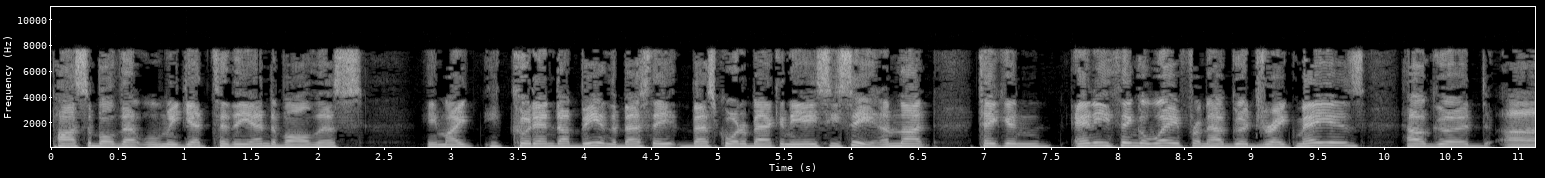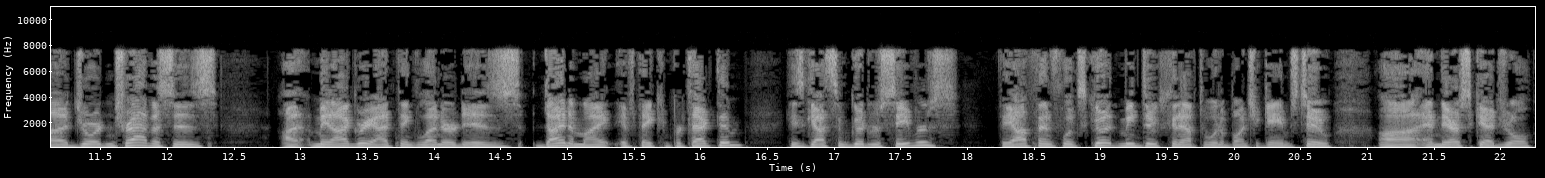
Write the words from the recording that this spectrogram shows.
possible that when we get to the end of all this, he might, he could end up being the best best quarterback in the ACC. And I'm not taking anything away from how good Drake Maye is, how good uh, Jordan Travis is. I, I mean, I agree. I think Leonard is dynamite if they can protect him. He's got some good receivers. The offense looks good. I mean, Duke's gonna have to win a bunch of games too. Uh, and their schedule,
